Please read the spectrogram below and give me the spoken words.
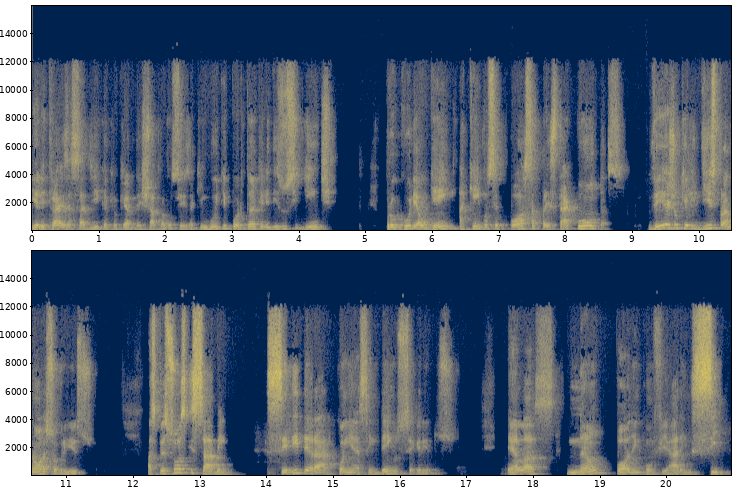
E ele traz essa dica que eu quero deixar para vocês aqui, muito importante. Ele diz o seguinte: procure alguém a quem você possa prestar contas. Veja o que ele diz para nós sobre isso. As pessoas que sabem se liderar conhecem bem os segredos. Elas não podem confiar em si.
